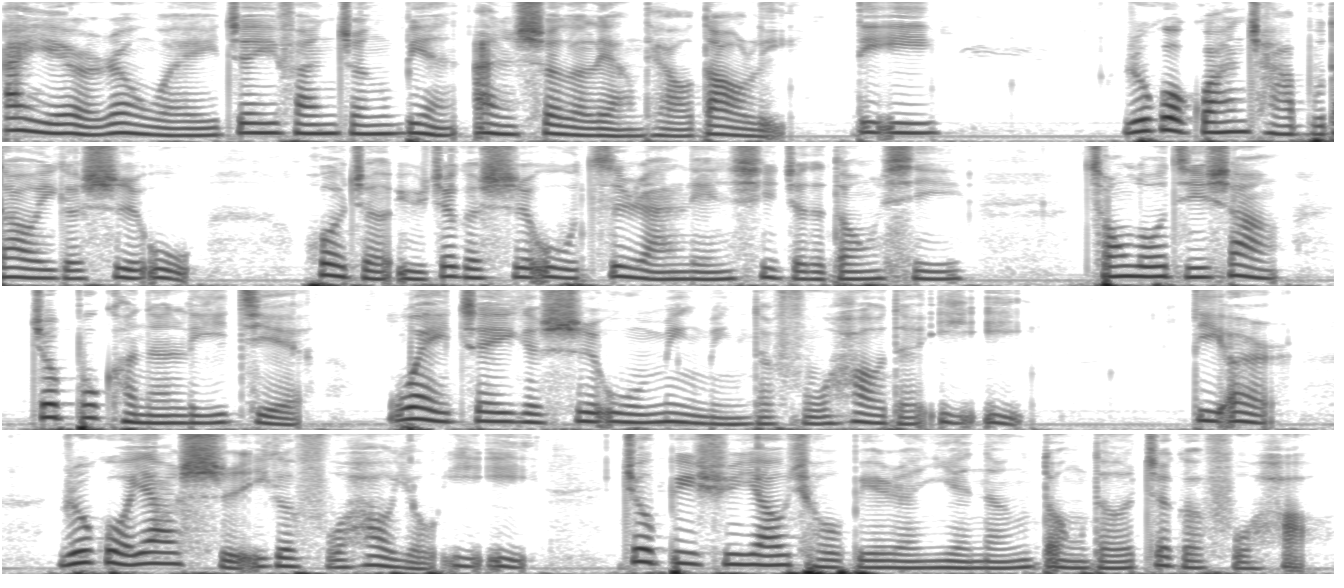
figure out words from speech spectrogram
艾耶尔认为这一番争辩暗设了两条道理：第一，如果观察不到一个事物，或者与这个事物自然联系着的东西，从逻辑上就不可能理解为这一个事物命名的符号的意义。第二，如果要使一个符号有意义，就必须要求别人也能懂得这个符号。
